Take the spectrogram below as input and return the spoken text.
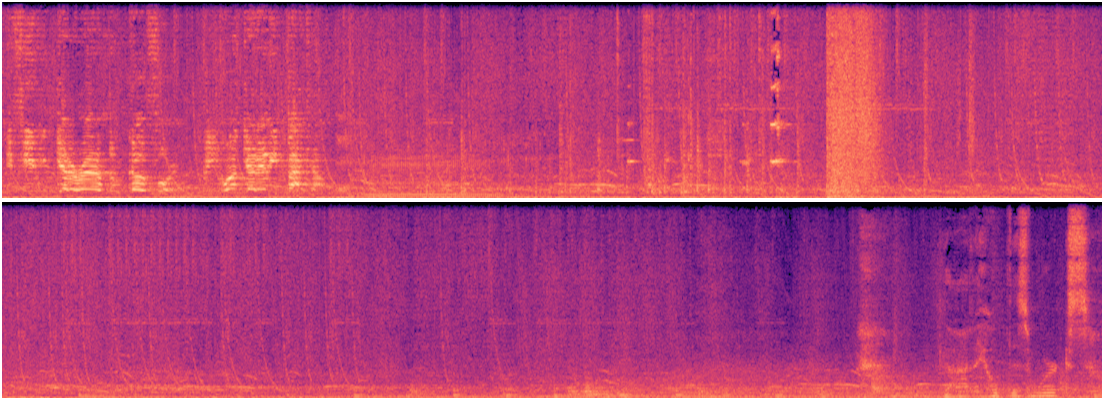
If you can get around them, go for it. But you won't get any backup. This works. Great.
